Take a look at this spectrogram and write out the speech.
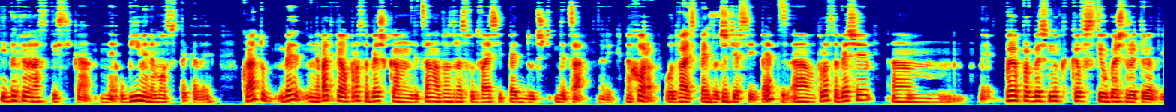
Ти бъде една статистика. Не, убий на мостата къде която бе, на практика въпросът беше към деца на възраст от 25 до деца, нали, на хора от 25 до 45. А, въпросът беше ам, първият въпрос беше на какъв стил беше родителят ви,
